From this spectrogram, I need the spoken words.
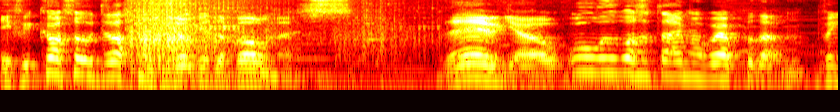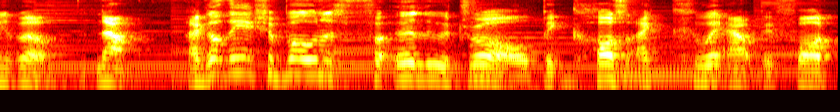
If it costs over the last one, you don't get the bonus. There we go. Oh, there was a diamond where I put that thing as well. Now, I got the extra bonus for early withdrawal because I quit out before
